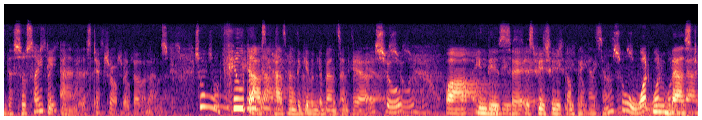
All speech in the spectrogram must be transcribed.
the society and the structure of the governance. So few tasks has been given the mention here. So uh, in this uh, especially comprehension. So what be best?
